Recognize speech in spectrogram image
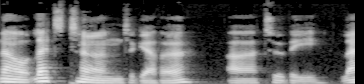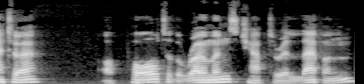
Now, let's turn together uh, to the letter of Paul to the Romans, chapter 11,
